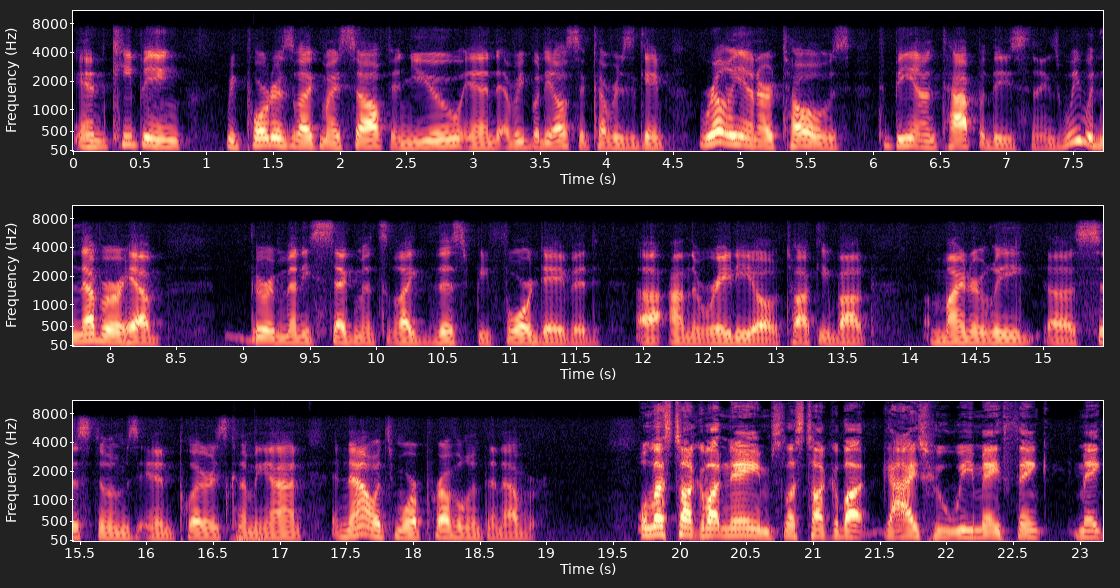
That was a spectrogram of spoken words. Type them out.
and keeping reporters like myself and you and everybody else that covers the game really on our toes to be on top of these things. We would never have very many segments like this before, David, uh, on the radio talking about minor league uh, systems and players coming on. And now it's more prevalent than ever. Well, let's talk about names. Let's talk about guys who we may think make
